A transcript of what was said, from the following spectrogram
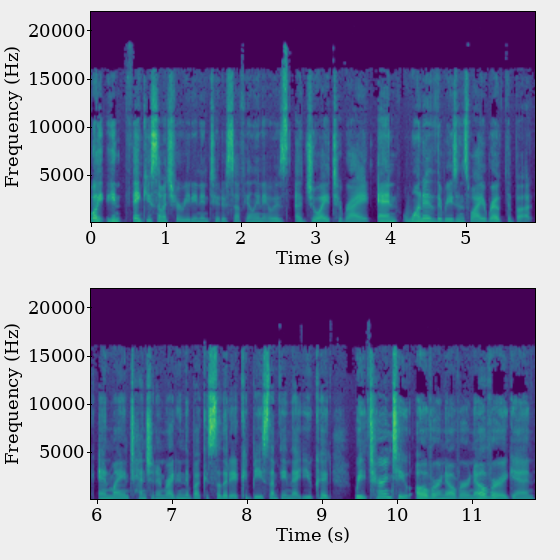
Well, you, thank you so much for reading Intuitive Self Healing. It was a joy to write. And one of the reasons why I wrote the book and my intention in writing the book is so that it could be something that you could return to over and over and over again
